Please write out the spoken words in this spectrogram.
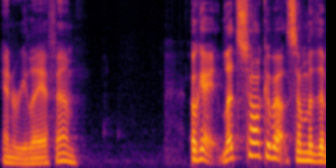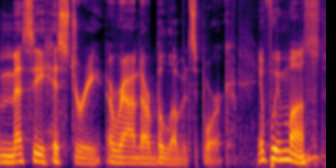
and Relay FM. Okay, let's talk about some of the messy history around our beloved spork. If we must,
